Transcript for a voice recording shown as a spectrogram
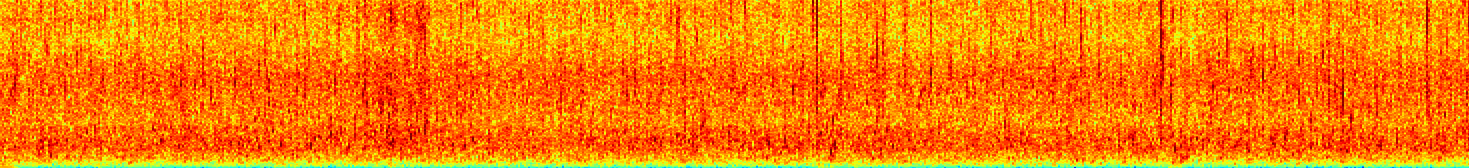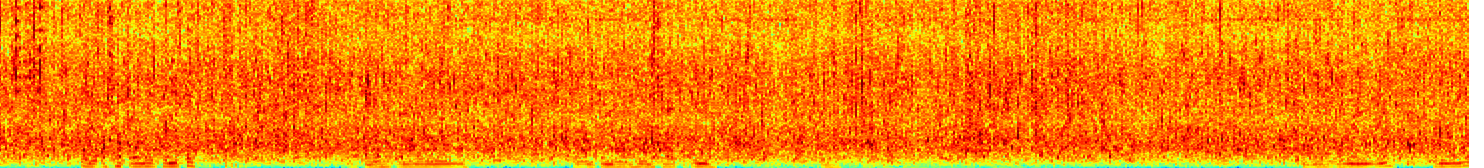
Hmm. Ang luto nito. Lahat ang ang tumahil sa ano. Wala ang ano, dulo.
